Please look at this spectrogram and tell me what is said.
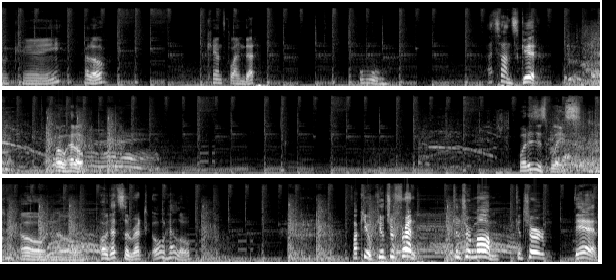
Okay. Hello. Can't climb that. Ooh. That sounds good. Oh, hello. What is this place? Oh no. Oh, that's a red. Oh, hello. Fuck you, killed your friend! Killed your mom! Killed your dad!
